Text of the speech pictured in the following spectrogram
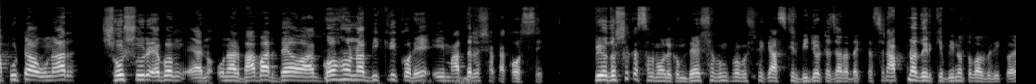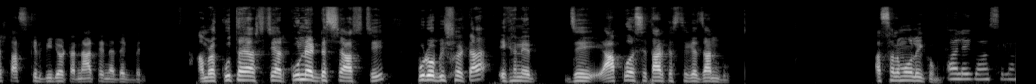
আপুটা ওনার শ্বশুর এবং ওনার বাবার দেওয়া গহনা বিক্রি করে এই মাদ্রাসাটা করছে। প্রিয় দর্শক আসসালামু আলাইকুম। দেশ এবং প্রবাস থেকে আজকের ভিডিওটা যারা দেখতেছেন আপনাদেরকে বিনতভাবে রিকোয়েস্ট আজকের ভিডিওটা না টেনে দেখবেন। আমরা কোথায় আসছি আর কোন অ্যাড্রেসে আসছি পুরো বিষয়টা এখানে যে আপু আছে তার কাছ থেকে জানব। আসসালামু আলাইকুম। ওয়ালাইকুম আসসালাম।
